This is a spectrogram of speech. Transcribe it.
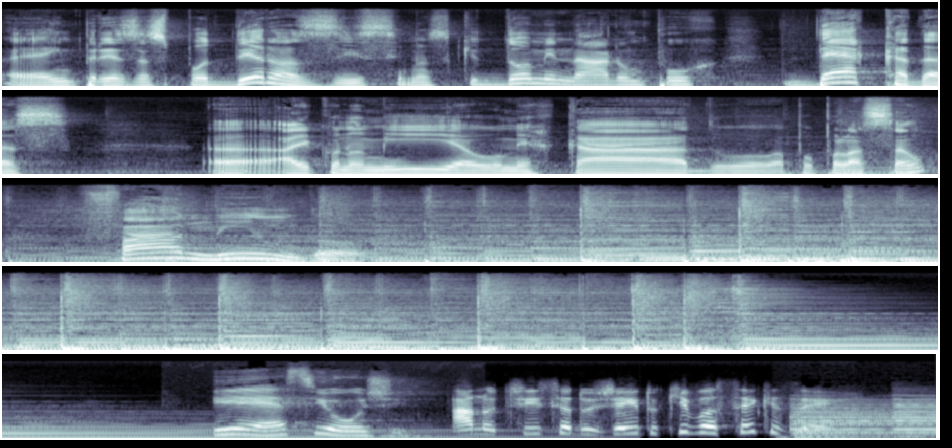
é, empresas poderosíssimas que dominaram por décadas a, a economia, o mercado, a população falindo. ES Hoje. A notícia do jeito que você quiser.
